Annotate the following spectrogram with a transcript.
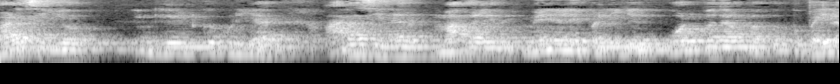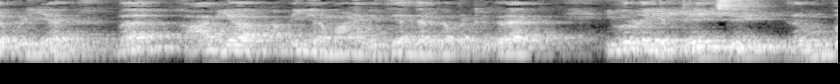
வலசையூர் இங்கு இருக்கக்கூடிய அரசினர் மகளிர் மேல்நிலைப் பள்ளியில் ஒன்பதாம் வகுப்பு பயிலக்கூடிய ப காவியா அப்படிங்கிற மாணவி தேர்ந்தெடுக்கப்பட்டிருக்கிறார். இவருடைய பேச்சு ரொம்ப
